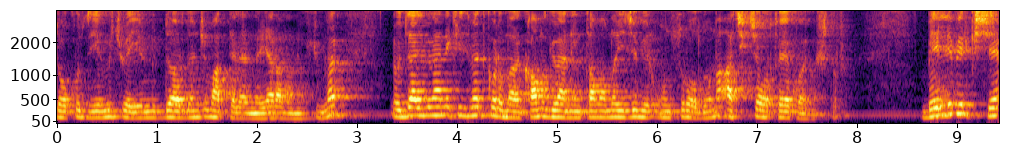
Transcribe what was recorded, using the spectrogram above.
9, 23 ve 24. maddelerinde yer alan hükümler özel güvenlik hizmet kurumlarının kamu güvenliğinin tamamlayıcı bir unsur olduğunu açıkça ortaya koymuştur. Belli bir kişi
